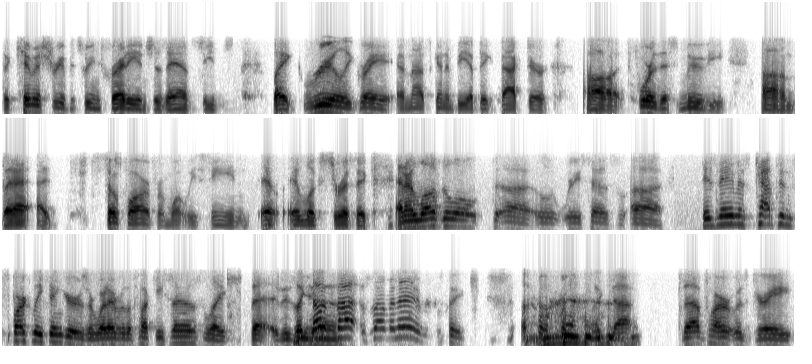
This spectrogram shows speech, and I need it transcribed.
the chemistry between Freddie and Shazam seems like really great, and that's going to be a big factor uh, for this movie. Um, but I, I, so far from what we've seen, it, it looks terrific. And I love the little uh, where he says uh, his name is Captain Sparkly Fingers or whatever the fuck he says. Like that, and he's like, no, it's not. It's not my name. Like, um, like that. That part was great.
